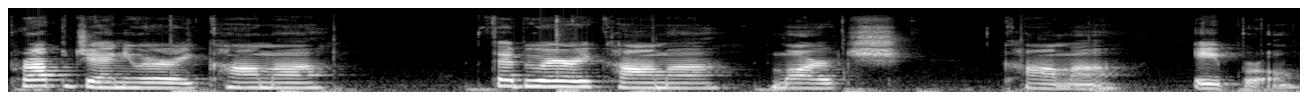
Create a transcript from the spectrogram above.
Prop January, comma, February, comma, March, comma, April.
